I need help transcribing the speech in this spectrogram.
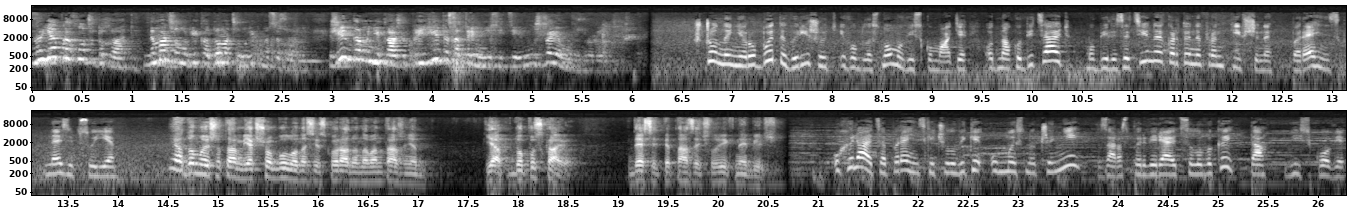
Ну я приходжу до хати, нема чоловіка, вдома чоловік на сезоні. Жінка мені каже, приїде за три місяці. Ну що я можу зробити? Що нині робити, вирішують і в обласному військоматі. Однак обіцяють, мобілізаційної картини Франківщини Перегінськ не зіпсує. Я думаю, що там, якщо було на сільську раду навантаження, я допускаю 10-15 чоловік не більше. Ухиляються перегінські чоловіки умисно чи ні, зараз перевіряють силовики та військові.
